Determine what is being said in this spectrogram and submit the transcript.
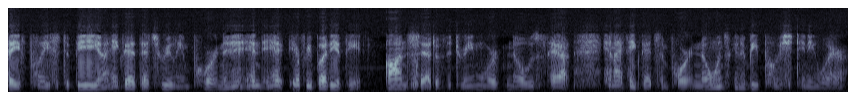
safe place to be. And I think that that's really important. And, and everybody at the onset of the dream work knows that, and I think that's important. No one's going to be pushed anywhere.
